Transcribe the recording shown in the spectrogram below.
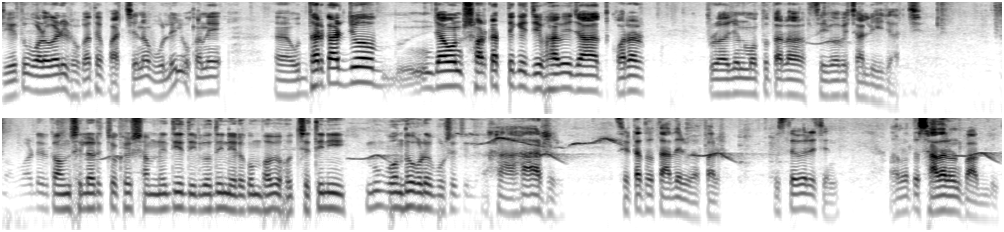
যেহেতু বড় গাড়ি ঢোকাতে পারছে না বলেই ওখানে উদ্ধার কার্য যেমন সরকার থেকে যেভাবে যা করার প্রয়োজন মতো তারা সেইভাবে চালিয়ে যাচ্ছে। ওয়ার্ডের কাউন্সিলরের চোখের সামনে দিয়ে দীর্ঘদিন এরকমভাবে হচ্ছে তিনি মুখ বন্ধ করে বসেছিলেন। আর সেটা তো তাদের ব্যাপার বুঝতে পেরেছেন? আমরা তো সাধারণ পাবলিক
